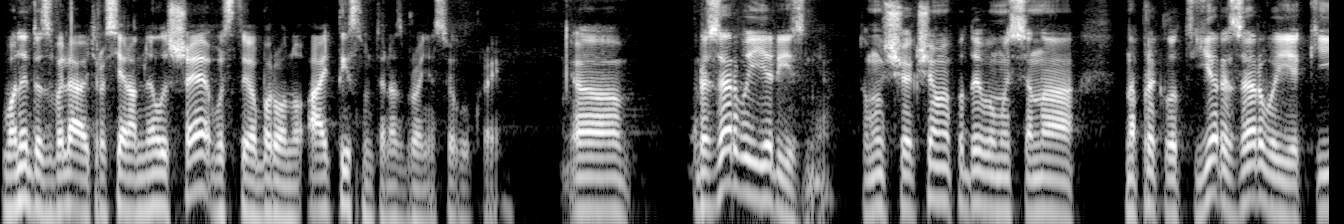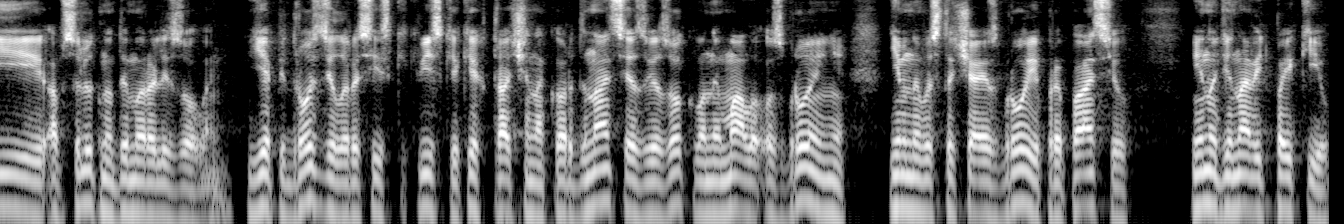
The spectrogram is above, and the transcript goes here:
вони дозволяють росіянам не лише вести оборону, а й тиснути на збройні сили України? Е, Резерви є різні, тому що якщо ми подивимося на, наприклад, є резерви, які абсолютно деморалізовані. Є підрозділи російських військ, яких втрачена координація, зв'язок, вони мало озброєні, їм не вистачає зброї, припасів, іноді навіть пайків,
